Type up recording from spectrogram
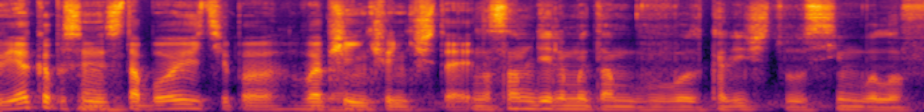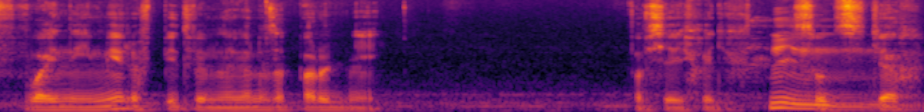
века по сравнению с тобой, типа, вообще Да. ничего не читает. На самом деле мы там вот количество символов войны и мира впитываем, наверное, за пару дней. Во всех этих соцсетях.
